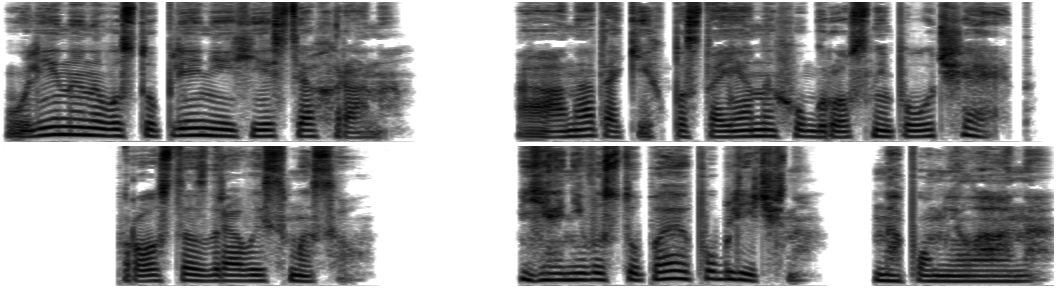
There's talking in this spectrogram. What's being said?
У Лины на выступлениях есть охрана, а она таких постоянных угроз не получает. Просто здравый смысл. «Я не выступаю публично», — напомнила она.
